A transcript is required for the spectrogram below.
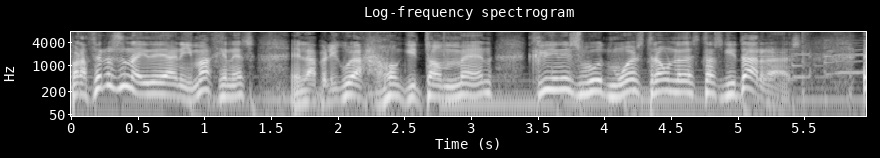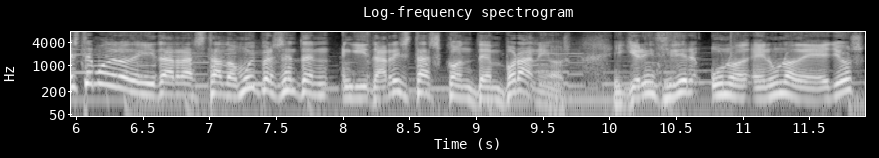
Para haceros una idea en imágenes, en la película Honky Tonk Man, Clint Eastwood muestra una de estas guitarras. Este modelo de guitarra ha estado muy presente en guitarristas contemporáneos y quiero incidir uno, en uno de ellos,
